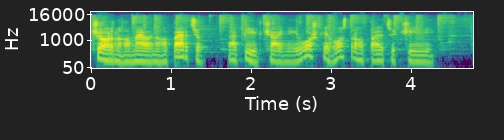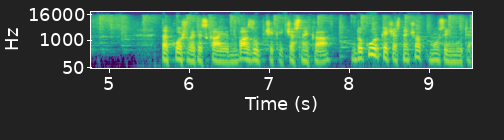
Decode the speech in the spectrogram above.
чорного меленого перцю та пів чайної ложки гострого перцю чилі. Також витискаю 2 зубчики чесника. До курки чесничок мусить бути.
